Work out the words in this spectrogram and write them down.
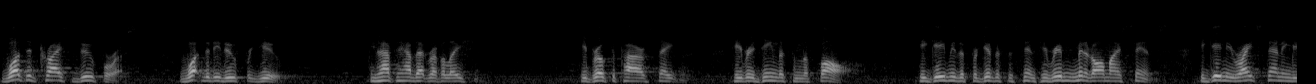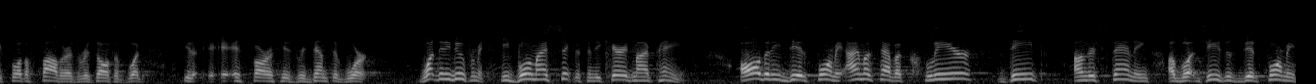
What did Christ do for us? What did he do for you? You have to have that revelation. He broke the power of Satan. He redeemed us from the fall. He gave me the forgiveness of sins. He remitted all my sins. He gave me right standing before the Father as a result of what, you know, as far as His redemptive work. What did He do for me? He bore my sickness and He carried my pains. All that He did for me, I must have a clear, deep understanding of what Jesus did for me.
